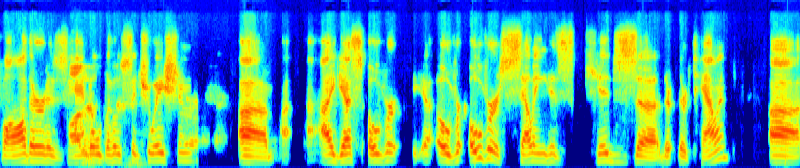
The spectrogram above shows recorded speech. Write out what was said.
father has handled the whole situation. Um, I, guess over over overselling his kids uh, their, their talent uh,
